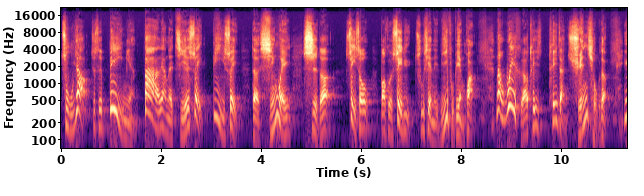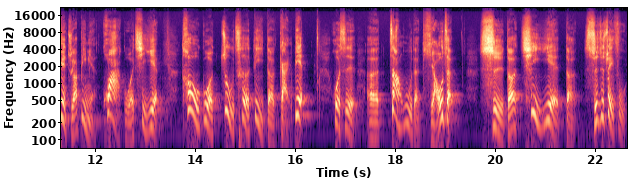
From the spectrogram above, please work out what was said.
主要就是避免大量的节税避税的行为，使得税收包括税率出现了离谱变化。那为何要推推展全球的？因为主要避免跨国企业。透过注册地的改变，或是呃账务的调整，使得企业的实质税负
